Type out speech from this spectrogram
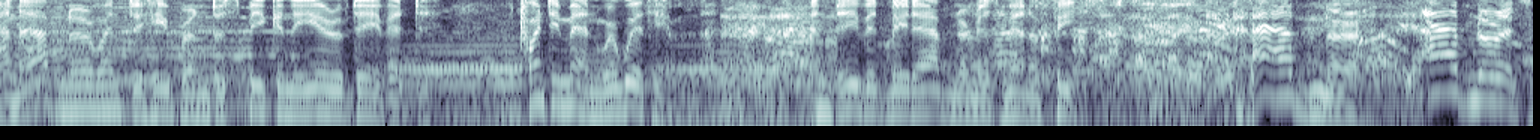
And Abner went to Hebron to speak in the ear of David. Twenty men were with him. And David made Abner and his men a feast. Abner! Abner, it's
